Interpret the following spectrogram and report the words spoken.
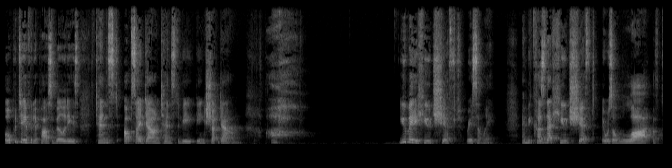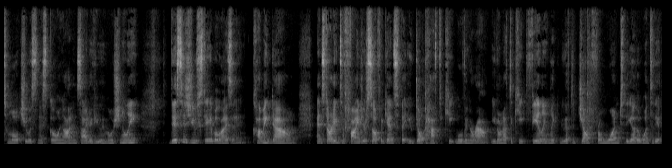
open to infinite possibilities tends to, upside down tends to be being shut down. Oh you made a huge shift recently. And because of that huge shift, there was a lot of tumultuousness going on inside of you emotionally. This is you stabilizing, coming down, and starting to find yourself again so that you don't have to keep moving around. You don't have to keep feeling like you have to jump from one to the other, one to the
